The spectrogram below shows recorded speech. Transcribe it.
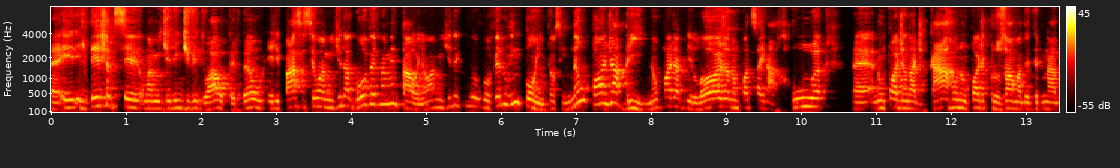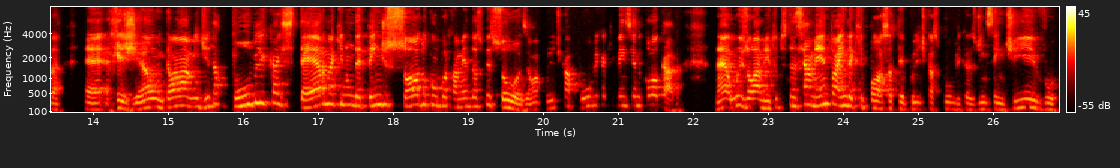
É, ele deixa de ser uma medida individual, perdão, ele passa a ser uma medida governamental, ele é uma medida que o governo impõe. Então, assim, não pode abrir, não pode abrir loja, não pode sair na rua, é, não pode andar de carro, não pode cruzar uma determinada é, região. Então, é uma medida pública externa que não depende só do comportamento das pessoas, é uma política pública que vem sendo colocada. Né? O isolamento e o distanciamento, ainda que possa ter políticas públicas de incentivo,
